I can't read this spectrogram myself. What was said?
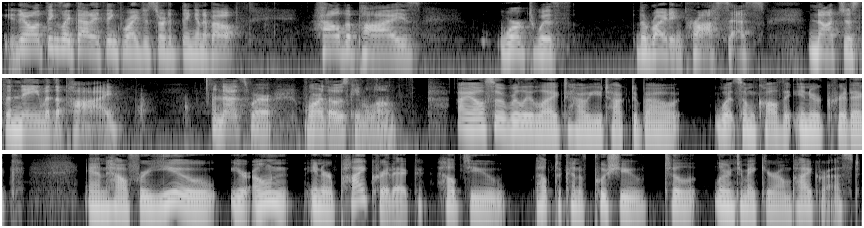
you know, things like that. I think where I just started thinking about how the pies worked with the writing process, not just the name of the pie. And that's where more of those came along. I also really liked how you talked about what some call the inner critic and how for you your own inner pie critic helped you helped to kind of push you to learn to make your own pie crust.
